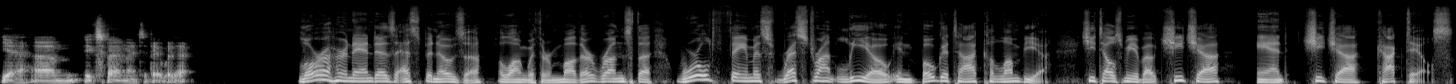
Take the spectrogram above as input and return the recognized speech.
yeah, um, experiment a bit with it. Laura Hernandez Espinoza, along with her mother, runs the world famous restaurant Leo in Bogota, Colombia. She tells me about chicha and chicha cocktails.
